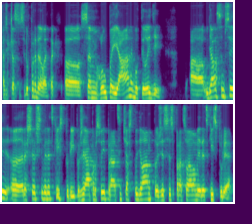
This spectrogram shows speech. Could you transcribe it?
A říkal jsem si do prdele, tak uh, jsem hloupý já nebo ty lidi. A udělal jsem si uh, rešerši vědeckých studií, protože já pro svoji práci často dělám to, že si zpracovávám vědecké studie.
